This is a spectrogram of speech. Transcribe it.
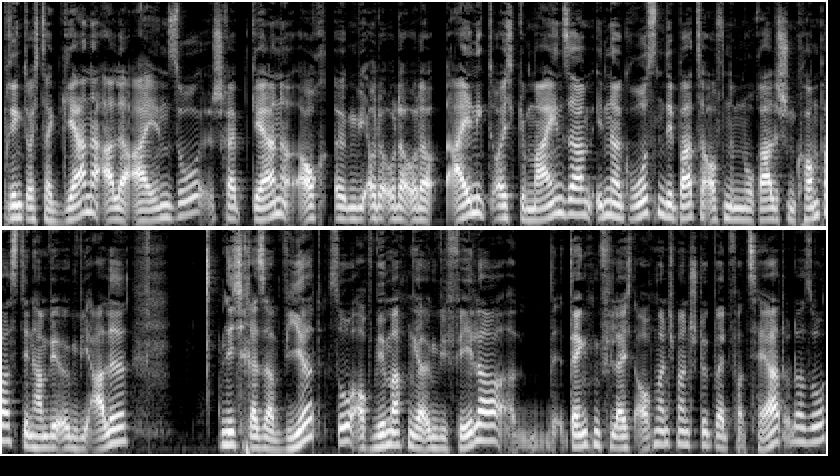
bringt euch da gerne alle ein, so. Schreibt gerne auch irgendwie oder oder oder einigt euch gemeinsam in einer großen Debatte auf einem moralischen Kompass. Den haben wir irgendwie alle nicht reserviert, so. Auch wir machen ja irgendwie Fehler, denken vielleicht auch manchmal ein Stück weit verzerrt oder so.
